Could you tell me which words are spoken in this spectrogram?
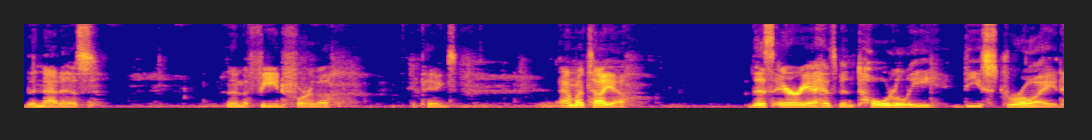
the net is. And then the feed for the, the pigs. I'm gonna tell you, this area has been totally destroyed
